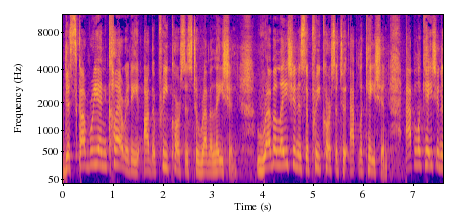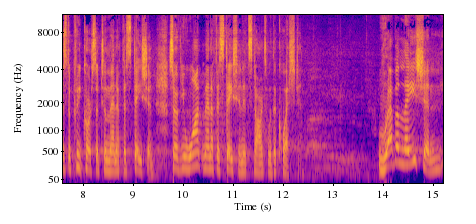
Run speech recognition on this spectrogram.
Discovery and clarity are the precursors to revelation. Revelation is the precursor to application. Application is the precursor to manifestation. So if you want manifestation, it starts with a question. Revelation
